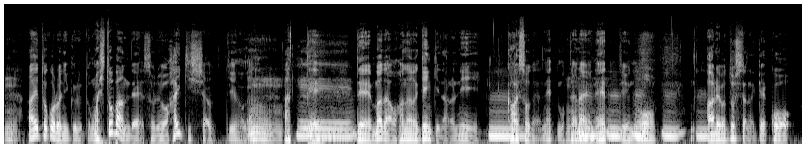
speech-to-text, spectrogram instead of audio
ああいうところに来るとまあ一晩でそれを廃棄しちゃうっていうのがあって、でまだお花が元気なのにかわいそうだよねもったいないよねっていうのを、あれはどうしたんだっけ？こう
